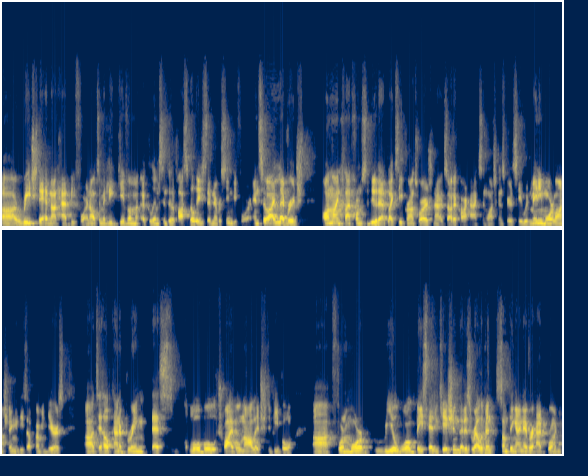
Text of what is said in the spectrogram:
uh, reach they had not had before, and ultimately give them a glimpse into the possibilities they've never seen before. And so I leveraged online platforms to do that, like Secret Entourage, now Exotic Car Hacks, and Watch Conspiracy, with many more launching in these upcoming years uh, to help kind of bring this global tribal knowledge to people uh, for more real world based education that is relevant, something I never had growing up.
